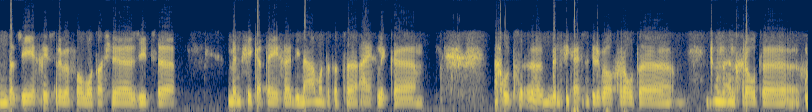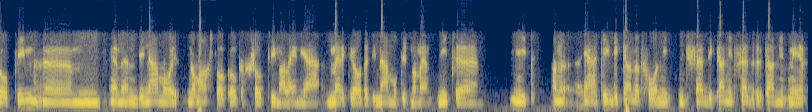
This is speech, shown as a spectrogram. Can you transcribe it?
dat zie je gisteren bijvoorbeeld als je ziet Benfica tegen Dynamo. Dat het eigenlijk ehm, nou goed, Benfica is natuurlijk wel grote, een, een grote, groot team. Um, en, en Dynamo is normaal gesproken ook een groot team. Alleen ja, merk je wel dat Dynamo op dit moment niet, uh, niet ja, die, die kan dat gewoon niet, niet verder. Die kan niet verder, die kan niet meer.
